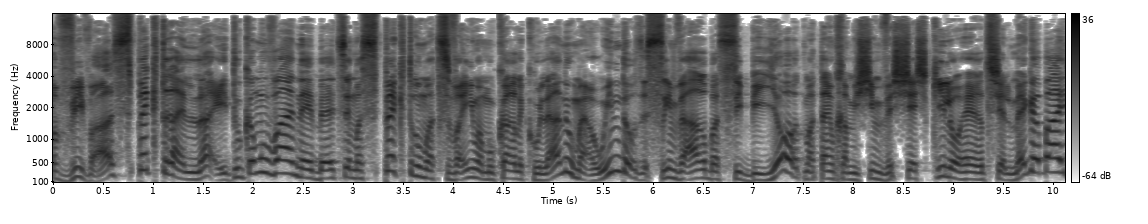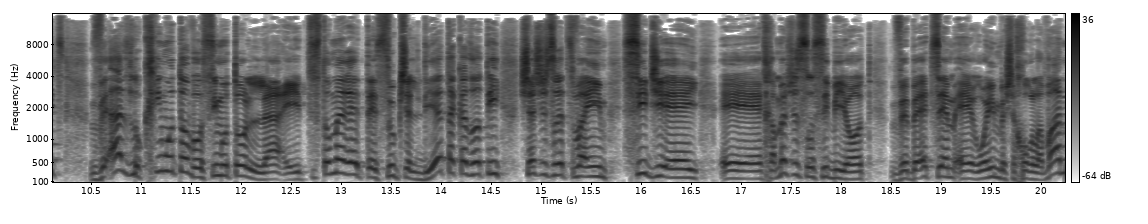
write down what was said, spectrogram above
אביבה, ה spectral light הוא כמובן אה, בעצם הספקטרום הצבעים המוכר לכולנו מה Windows 24 סיביות, 256 קילו הרץ של מגה בייטס ואז לוקחים אותו ועושים אותו light זאת אומרת אה, סוג של דיאטה כזאתי 16 צבעים, CGA, אה, 15 סיביות ובעצם אה, רואים בשחור לבן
